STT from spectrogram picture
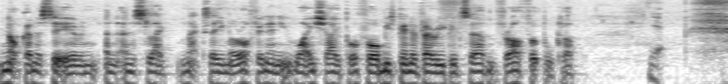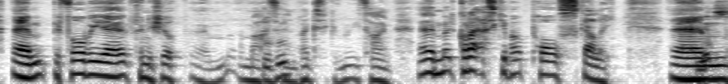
not going to sit here and, and, and slag Max Ehmer off in any way, shape, or form. He's been a very good servant for our football club. Yeah. Um, before we uh, finish up, um, Martin, Mm-hmm. thanks for giving me time. Um, I've got to ask you about Paul Scally. Um, Yes.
